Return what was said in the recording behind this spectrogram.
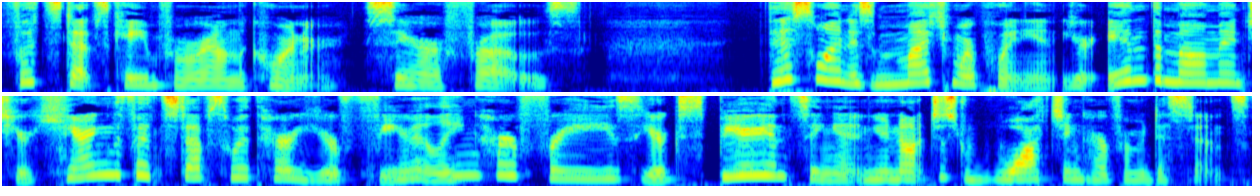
Footsteps came from around the corner. Sarah froze. This one is much more poignant. You're in the moment, you're hearing the footsteps with her, you're feeling her freeze, you're experiencing it, and you're not just watching her from a distance.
